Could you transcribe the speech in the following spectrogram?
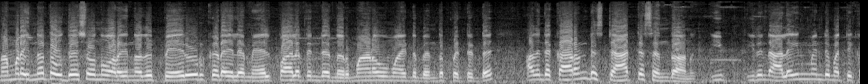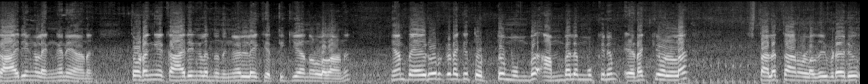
നമ്മുടെ ഇന്നത്തെ ഉദ്ദേശം എന്ന് പറയുന്നത് പേരൂർക്കടയിലെ മേൽപ്പാലത്തിന്റെ നിർമ്മാണവുമായിട്ട് ബന്ധപ്പെട്ടിട്ട് അതിന്റെ കറണ്ട് സ്റ്റാറ്റസ് എന്താണ്? ഈ ഇതിന്റെ അലൈൻമെന്റ് മറ്റ് കാര്യങ്ങൾ എങ്ങനെയാണ്? തുടങ്ങിയ കാര്യങ്ങൾ കാര്യങ്ങളെന്ന് നിങ്ങളിലേക്ക് എത്തിക്കുക എന്നുള്ളതാണ്. ഞാൻ പേരൂർക്കടയ്ക്ക് തൊട്ട് മുമ്പ് അമ്പലമുക്കിനും ഇടയ്ക്കുള്ള സ്ഥലത്താണുള്ളത്. ഇവിടെ ഒരു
